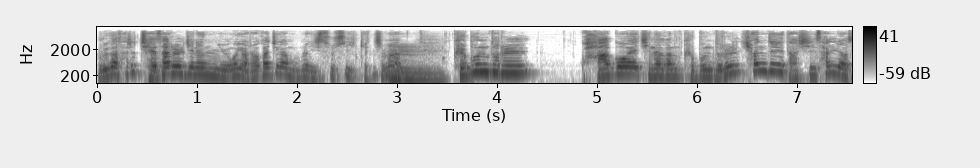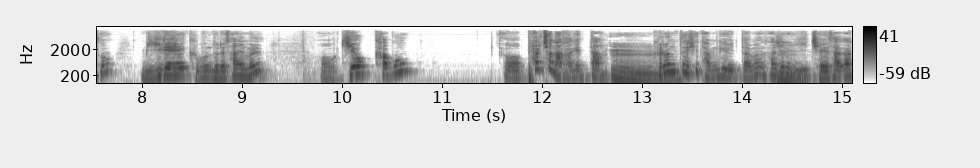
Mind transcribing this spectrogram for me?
우리가 사실 제사를 지내는 이유가 여러 가지가 물론 있을 수 있겠지만 음. 그분들을 과거에 지나간 그분들을 현재에 다시 살려서 미래의 그분들의 삶을 어, 기억하고 어, 펼쳐나가겠다. 음. 그런 뜻이 담겨 있다면 사실은 음. 이 제사가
